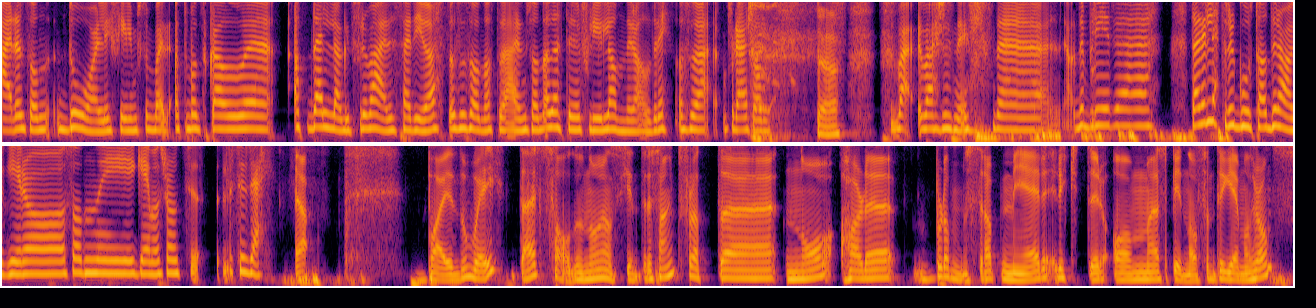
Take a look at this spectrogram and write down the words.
er en sånn dårlig film som bare, at man skal eh, at det er lagd for å være seriøst. altså sånn At det er en sånn, at dette flyet lander aldri. Så, for det er sånn Ja. Vær, vær så snill. Det, ja, det blir eh, Da er det lettere å godta drager og sånn i Game of Thrones, syns jeg. Ja. By the way, der sa du noe ganske interessant, for at uh, nå har det blomstra opp mer rykter om spin-offen til Game of Thrones.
